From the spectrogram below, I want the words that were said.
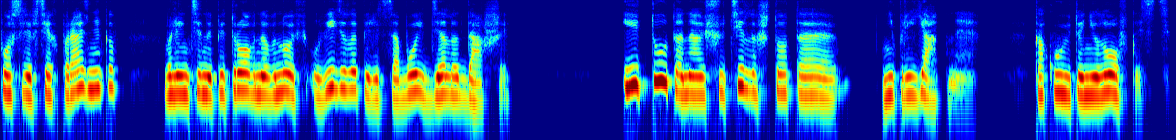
После всех праздников Валентина Петровна вновь увидела перед собой дело Даши. И тут она ощутила что-то неприятное, какую-то неловкость.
